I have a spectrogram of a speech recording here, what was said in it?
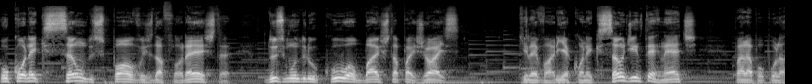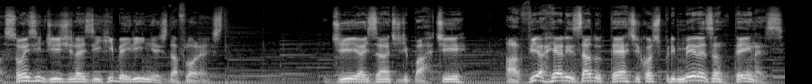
o Conexão dos Povos da Floresta, dos Munduruku ao Baixo Tapajós, que levaria conexão de internet para populações indígenas e ribeirinhas da floresta. Dias antes de partir, havia realizado o teste com as primeiras antenas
